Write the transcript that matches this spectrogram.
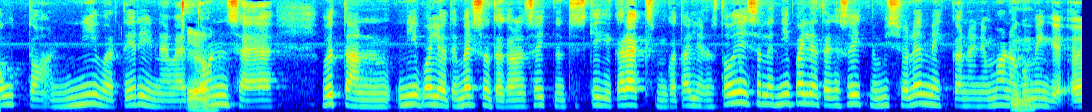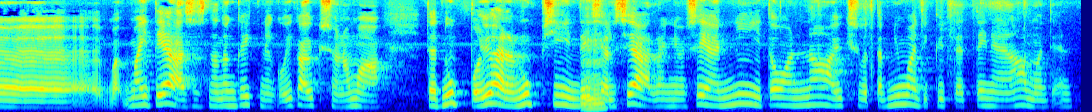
auto on niivõrd erinev, et Jaa. on see, võtan nii paljude mersudega olen sõitnud, siis keegi ka rääkis minuga Tallinnast, oi, sa oled nii paljudega sõitnud, mis su lemmik on, onju, ma nagu Mhm. mingi, ma ei tea, sest nad on kõik nagu igaüks on oma tead nuppu, ühel on nupp siin, teisel Mhm. seal on ju, see on nii, too on naa, üks võtab niimoodi kütet, teine naamoodi, et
